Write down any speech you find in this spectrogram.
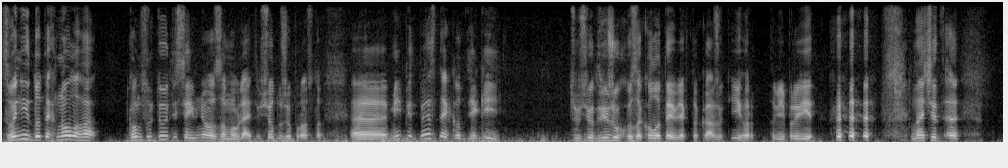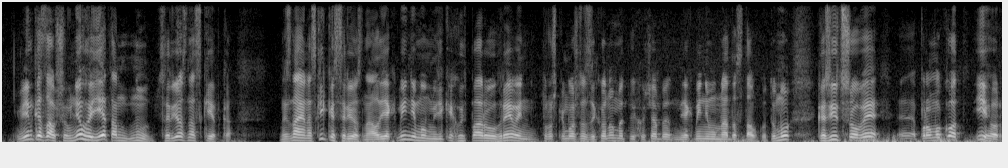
Дзвоніть до технолога. Консультуйтеся і в нього замовляйте. Все дуже просто. Е, мій підписник, от який цю всю двіжуху заколотив, як то кажуть, Ігор, тобі привіт. Значить, е, він казав, що в нього є там ну, серйозна скидка. Не знаю наскільки серйозна, але як мінімум якихось пару гривень трошки можна зекономити, хоча б як мінімум на доставку. Тому кажіть, що ви е, промокод Ігор,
